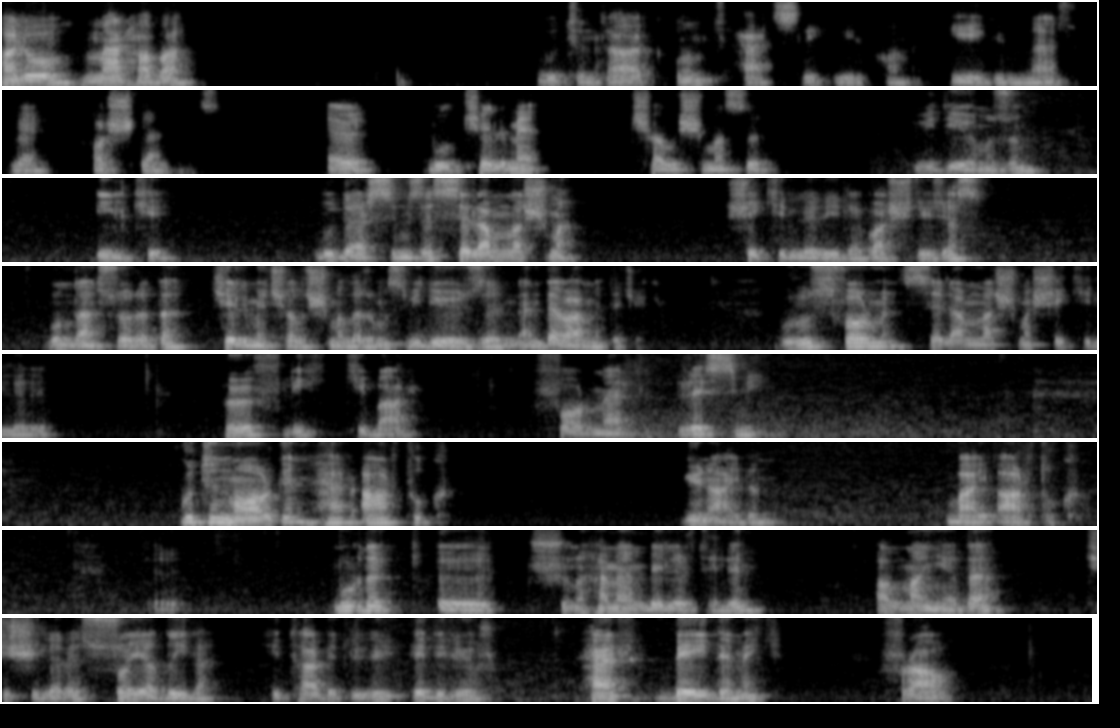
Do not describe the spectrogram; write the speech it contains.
Hallo, merhaba. Guten Tag und herzlich willkommen. İyi günler ve hoş geldiniz. Evet, bu kelime çalışması videomuzun ilki. Bu dersimize selamlaşma şekilleriyle başlayacağız. Bundan sonra da kelime çalışmalarımız video üzerinden devam edecek. Grußformen selamlaşma şekilleri höflich kibar, formel resmi. Guten Morgen Herr Artuk. Günaydın Bay Artuk. Ee, Burada e, şunu hemen belirtelim. Almanya'da kişilere soyadıyla hitap edili- ediliyor. Her bey demek, Frau,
